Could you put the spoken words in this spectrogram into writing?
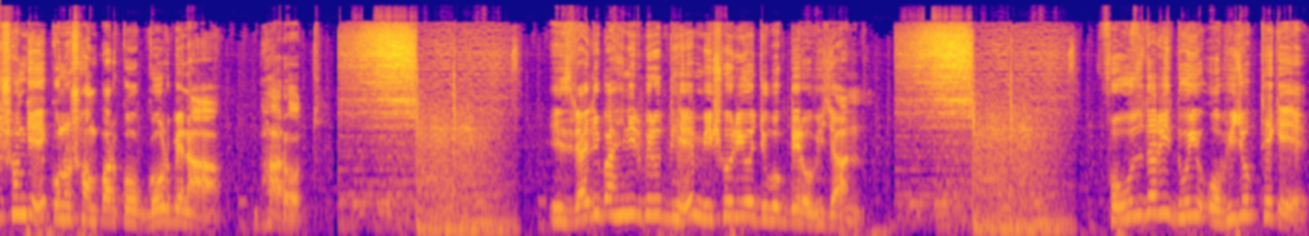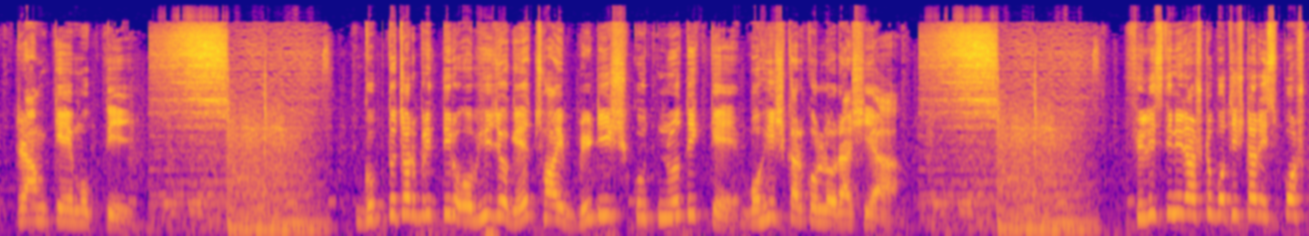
সঙ্গে কোনো সম্পর্ক গড়বে না ভারত। ইসরায়েলি বাহিনীর বিরুদ্ধে মিশরীয় যুবকদের অভিযান। ফৌজদারি দুই অভিযোগ থেকে ট্রাম্পকে মুক্তি। গুপ্তচর বৃত্তির অভিযোগে ছয় ব্রিটিশ কূটনৈতিককে বহিষ্কার করল রাশিয়া। ফিলিস্তিনি রাষ্ট্র প্রতিষ্ঠার স্পষ্ট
